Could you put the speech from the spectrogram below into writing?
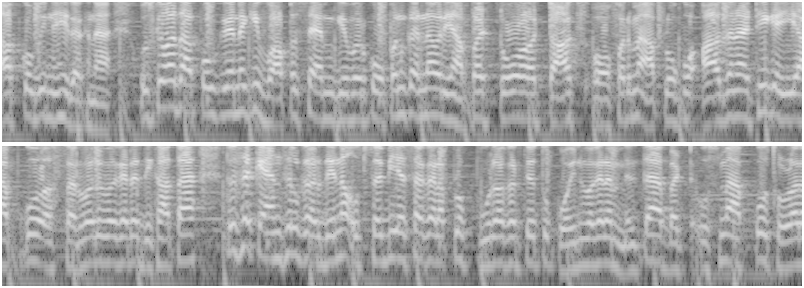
आपको भी नहीं रखना है। उसके बाद आपको कहना कि वापस से एम गेवर को ओपन करना है और यहाँ पर टो टास्क ऑफ़र में आप लोगों को आ जाना है, ठीक है? ये आपको सर्वर वगैरह दिखाता है तो इसे कैंसिल कर देना। उससे भी ऐसा अगर आप लोग पूरा करते हो तो कोइन वगैरह मिलता है बट उसमें आपको थोड़ा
